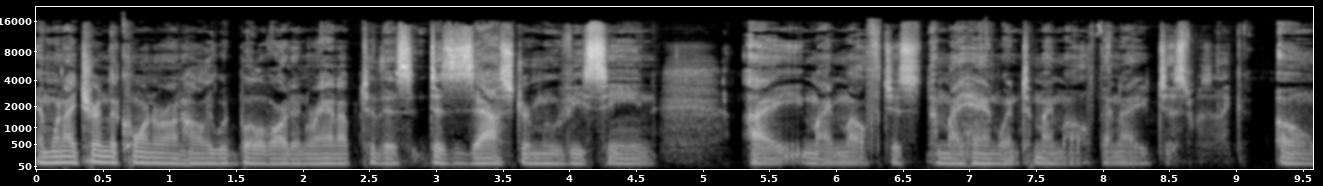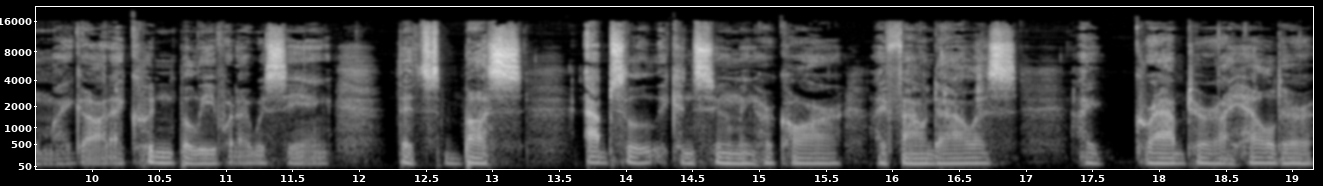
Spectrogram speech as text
And when I turned the corner on Hollywood Boulevard and ran up to this disaster movie scene, I my mouth just my hand went to my mouth and I just was like, "Oh my god, I couldn't believe what I was seeing. This bus absolutely consuming her car. I found Alice. I grabbed her, I held her,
